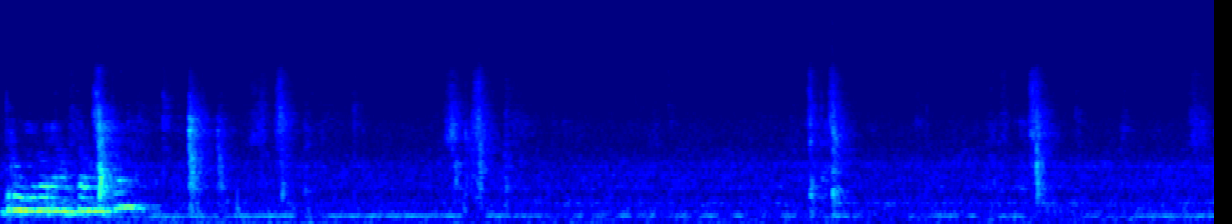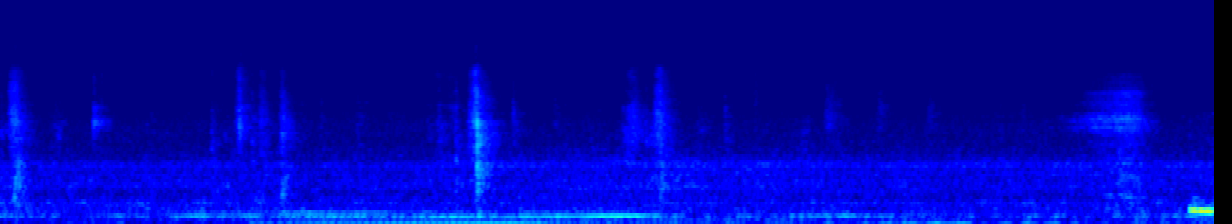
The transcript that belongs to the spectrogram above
Другий варіант давайте. М.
